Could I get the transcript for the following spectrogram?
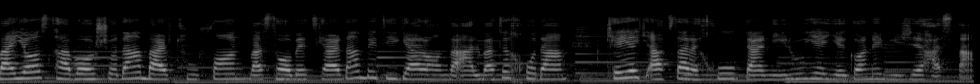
و یا سوار شدن بر طوفان و ثابت کردن به دیگران و البته خودم که یک افسر خوب در نیروی یگان ویژه هستم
